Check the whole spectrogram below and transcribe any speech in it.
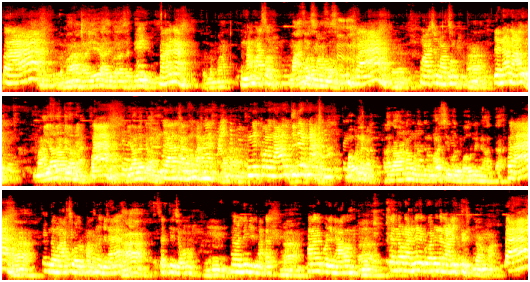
Pak. Lemah, ayo, ayo berasa di. Mana? இல்லம்மா மாசம் மாசி ஒரு மாசம் மாசம் என்ன நாள் வியாழக்கிழமை வியாழக்கிழமை அழகான உனக்கு மாசி ஒரு பௌர்ணமி ஆத்தா இந்த மாசி ஒரு பௌர்ணமில சக்தி சிவனும் வெள்ளிங்கிரி மக்கள் ஆனால் கொஞ்சம் என்னோட அண்ணனுக்கு ஓடி நான் அழைத்து ஆமா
